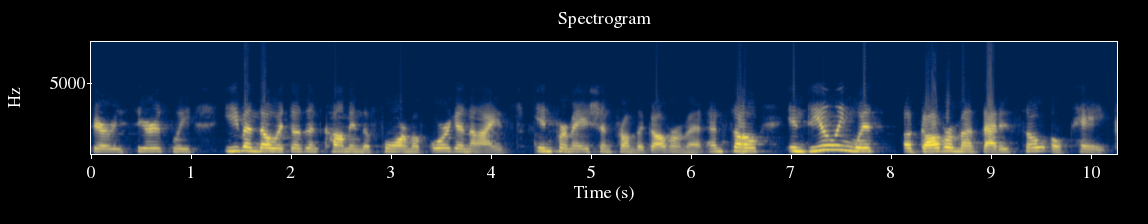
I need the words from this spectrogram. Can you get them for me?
very seriously, even though it doesn't come in the form of organized information from the government. And so in dealing with a government that is so opaque.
